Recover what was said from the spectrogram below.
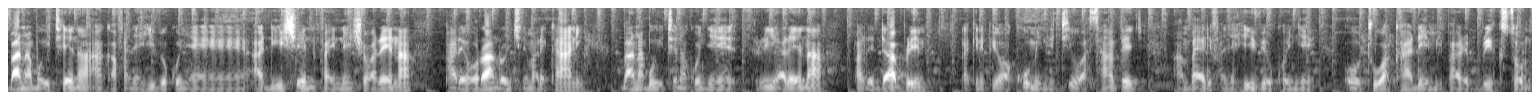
Burna Boy tena akafanya hivyo kwenye Addition Financial Arena pale Orlando nchini Marekani. Burna Boy tena kwenye 3 Arena pale Dublin, lakini pia wa kumi ni Tiwa Savage ambaye alifanya hivyo kwenye O2 Academy pale Brixton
